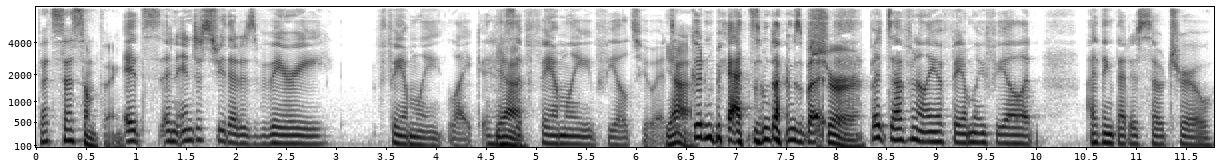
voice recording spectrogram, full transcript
That says something. It's an industry that is very family like. It has Yeah. a family feel to it. Yeah. Good and bad sometimes, but Sure. But definitely a family feel and I think that is so true.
